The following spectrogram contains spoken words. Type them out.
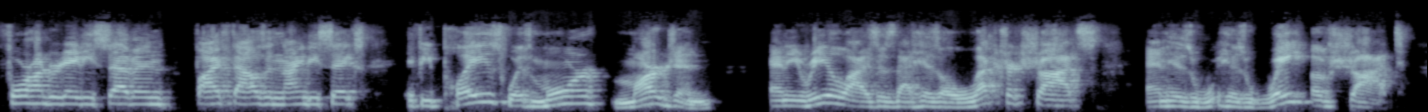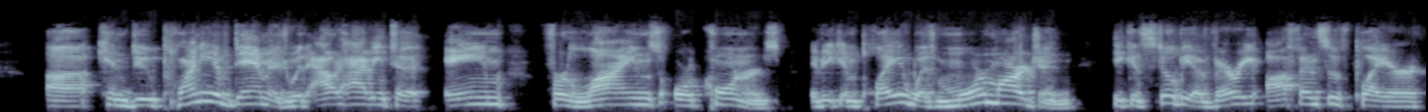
487, 5096. If he plays with more margin, and he realizes that his electric shots and his his weight of shot uh, can do plenty of damage without having to aim for lines or corners. If he can play with more margin, he can still be a very offensive player.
